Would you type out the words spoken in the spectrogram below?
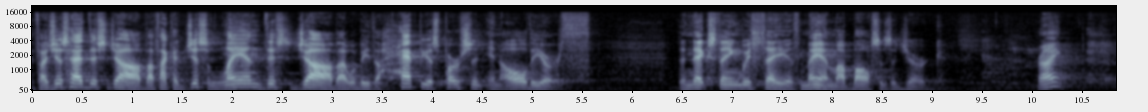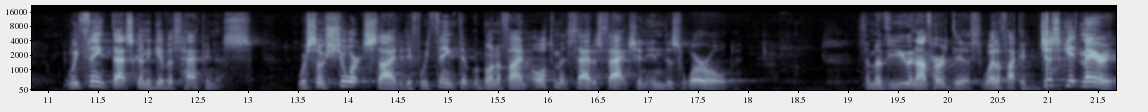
If I just had this job, if I could just land this job, I would be the happiest person in all the earth. The next thing we say is, man, my boss is a jerk. Right? We think that's going to give us happiness. We're so short sighted if we think that we're going to find ultimate satisfaction in this world. Some of you, and I've heard this, well, if I could just get married.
